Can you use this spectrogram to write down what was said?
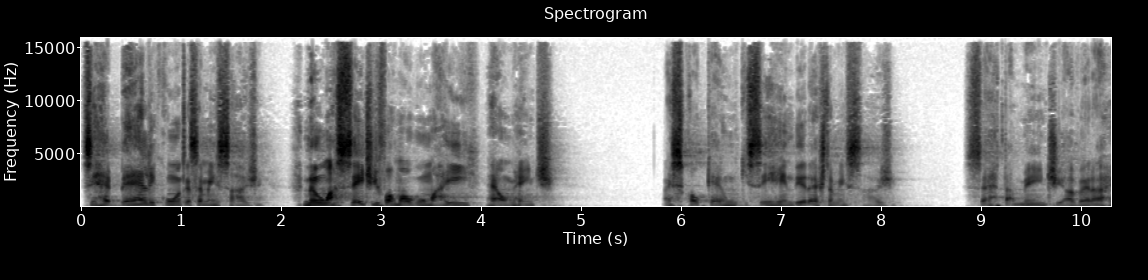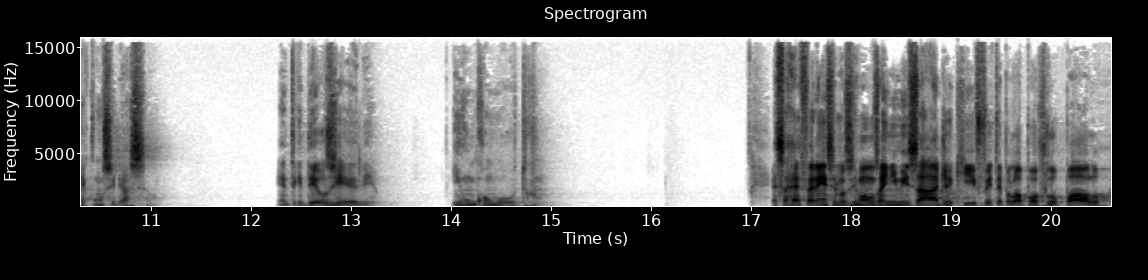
se rebele contra essa mensagem, não aceite de forma alguma, aí realmente. Mas qualquer um que se render a esta mensagem, certamente haverá reconciliação entre Deus e ele, e um com o outro. Essa referência, meus irmãos, à inimizade aqui, feita pelo apóstolo Paulo,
